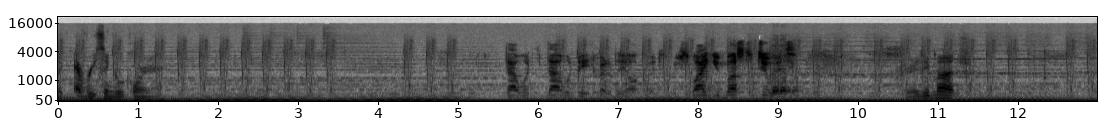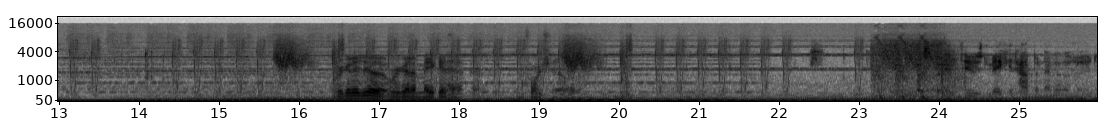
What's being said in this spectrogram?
Like every single corner. That would that would be incredibly awkward, which is why you must do it. Pretty much. We're gonna do it. We're gonna make it happen. Unfortunately make it happen I've ever heard.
